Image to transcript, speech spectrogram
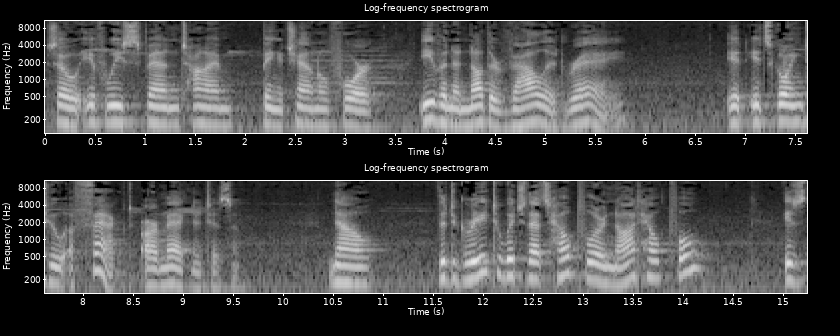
So if we spend time being a channel for even another valid ray, it, it's going to affect our magnetism. Now, the degree to which that's helpful or not helpful is,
